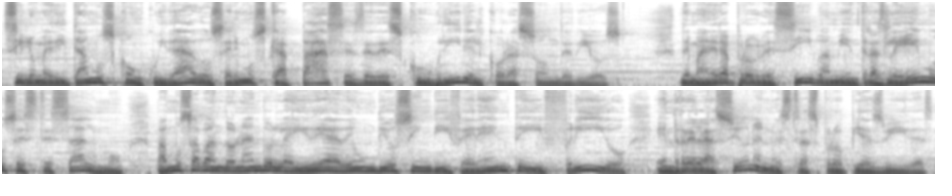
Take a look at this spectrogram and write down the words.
Si lo meditamos con cuidado, seremos capaces de descubrir el corazón de Dios. De manera progresiva, mientras leemos este salmo, vamos abandonando la idea de un Dios indiferente y frío en relación a nuestras propias vidas,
